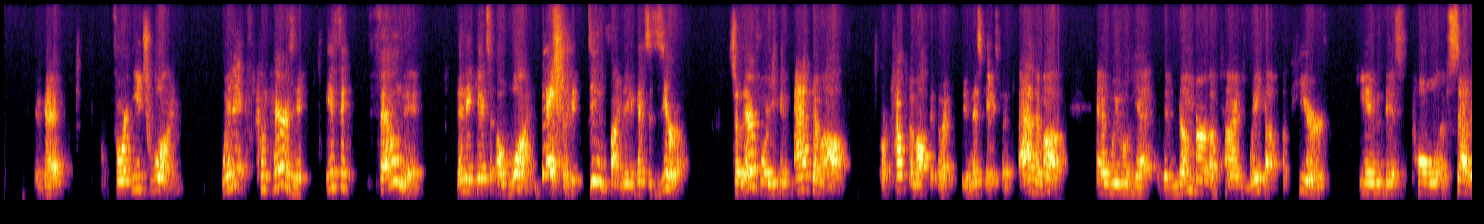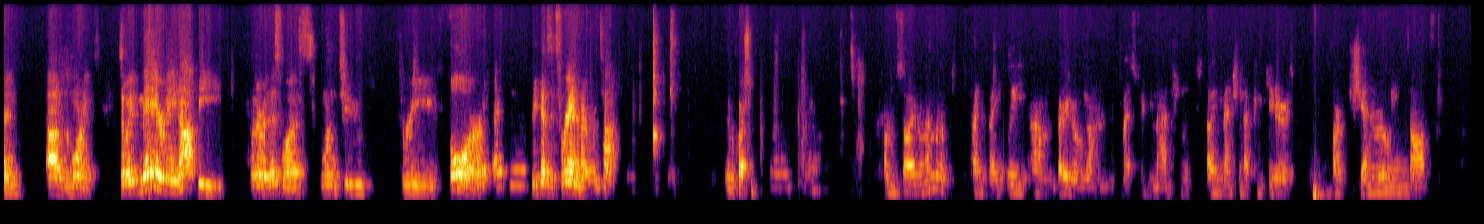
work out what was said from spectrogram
okay, for each one. When it compares it, if it found it, then it gets a one. If it didn't find it, it gets a zero. So therefore, you can add them up or count them up in this case, but add them up and we will get the number of times wake up appeared in this poll of seven out of the morning. So it may or may not be whatever this was, one, two, three, four, because it's random every time. You have a question? Um, so I remember kind of vaguely, um, very early on in the semester, you mentioned, uh, you mentioned that computers are generally not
